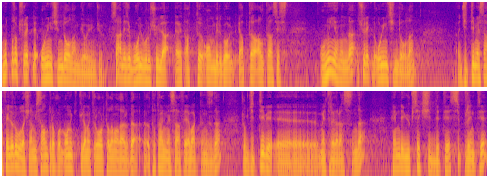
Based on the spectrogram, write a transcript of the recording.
Umut Bozok sürekli oyun içinde olan bir oyuncu. Sadece gol vuruşuyla evet attığı 11 gol, yaptığı 6 asist. Onun yanında sürekli oyun içinde olan, ciddi mesafelere ulaşan bir santraforun 12 kilometre ortalamalarda e, total mesafeye baktığınızda çok ciddi bir e, metreler aslında. Hem de yüksek şiddeti, sprinti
